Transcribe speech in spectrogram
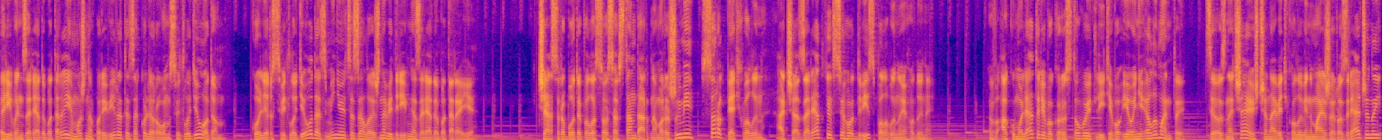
Рівень заряду батареї можна перевірити за кольоровим світлодіодом. Колір світлодіода змінюється залежно від рівня заряду батареї. Час роботи пилососа в стандартному режимі 45 хвилин, а час зарядки всього 2,5 години. В акумуляторі використовують літіво-іонні елементи. Це означає, що навіть коли він майже розряджений,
